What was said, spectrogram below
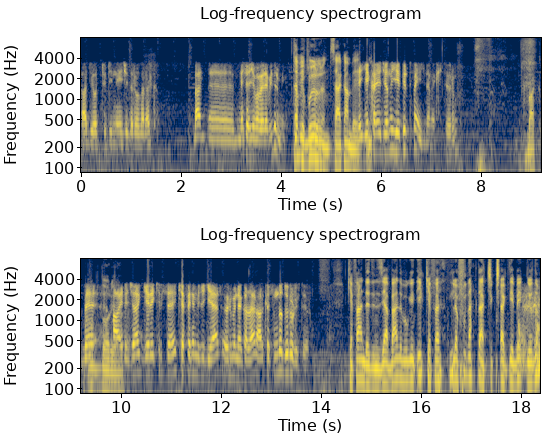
Radyo Ottu dinleyicileri olarak. Ben e, mesajımı verebilir miyim? Tabii, ki, buyurun. buyurun. Serkan Bey. Ege Kayacan'ı yedirtme ilgilemek istiyorum. Bak Ve doğru ya. ayrıca gerekirse kefenimizi giyer, ölümüne kadar arkasında dururuz diyorum. Kefen dediniz ya ben de bugün ilk kefen lafı nereden çıkacak diye bekliyordum.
